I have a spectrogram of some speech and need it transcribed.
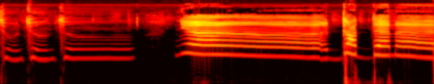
Tun tun tun. Nie. God damn it.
